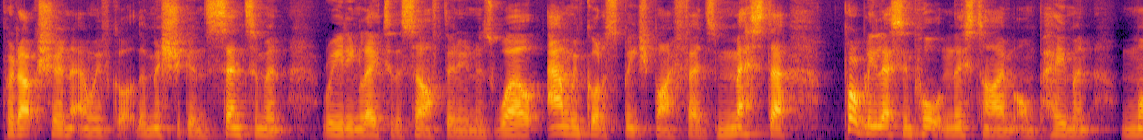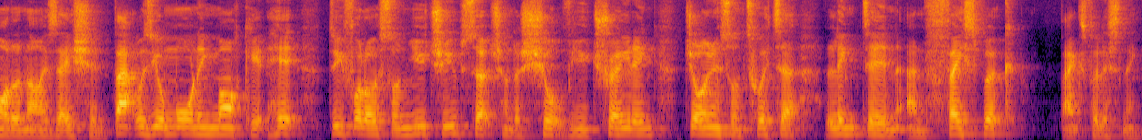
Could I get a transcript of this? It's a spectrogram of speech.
production and we've got the Michigan sentiment reading later this afternoon as well. And we've got a speech by Fed's Mester probably less important this time on payment modernization. That was your morning market hit. Do follow us on YouTube, search under Shortview Trading. Join us on Twitter, LinkedIn, and Facebook. Thanks for listening.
